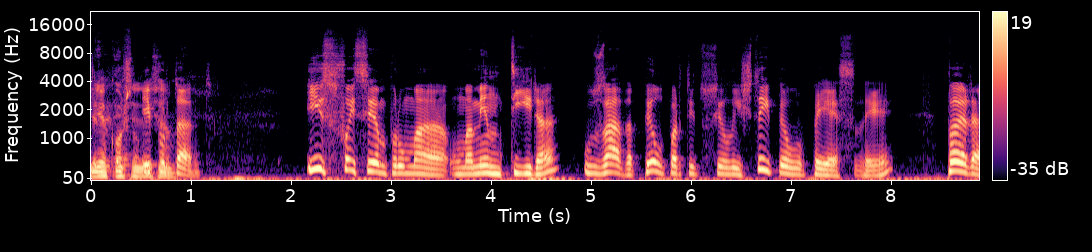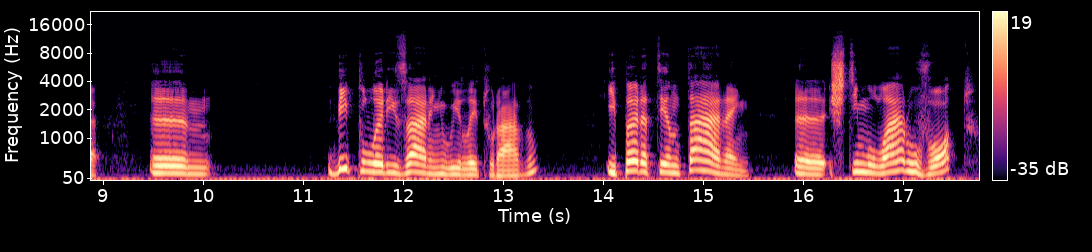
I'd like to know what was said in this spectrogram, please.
E, a Constituição. e, portanto, isso foi sempre uma, uma mentira usada pelo Partido Socialista e pelo PSD para hum, bipolarizarem o eleitorado e para tentarem uh, estimular o voto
